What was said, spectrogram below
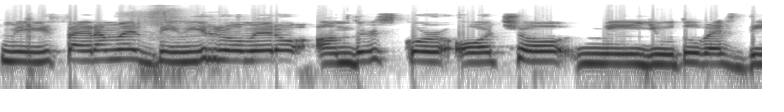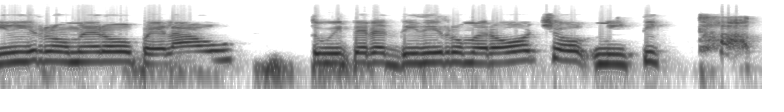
mi Instagram es Didi Romero underscore 8, mi YouTube es Didi Romero Pelau, Twitter es Didi Romero 8, mi TikTok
